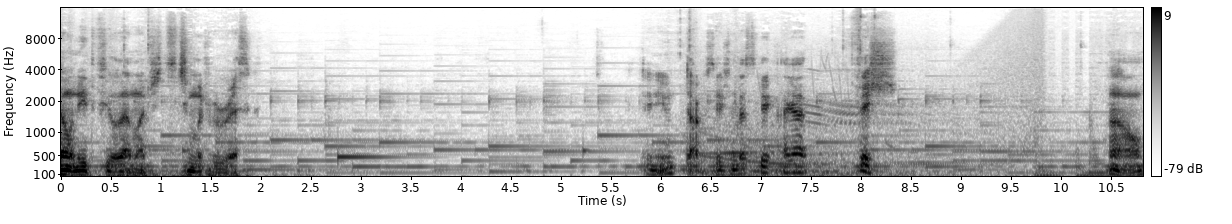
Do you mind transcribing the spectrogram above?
Don't need to feel that much, it's too much of a risk. Continue, Dark Station investigate. I got fish. Oh.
